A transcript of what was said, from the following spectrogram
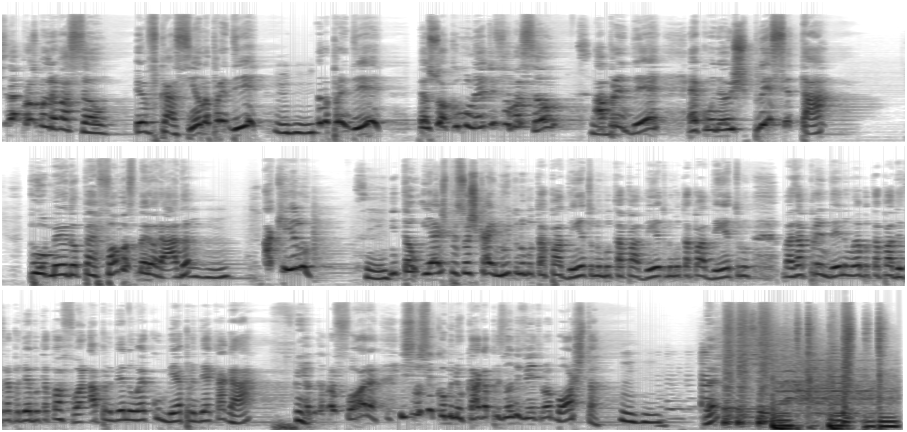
Se na próxima gravação eu ficar assim, eu não aprendi. Uhum. Eu não aprendi. Eu só acumulei informação. Sim. Aprender é quando eu explicitar, por meio da performance melhorada, uhum. aquilo. Sim. Então, e aí as pessoas caem muito no botar pra dentro, no botar pra dentro, no botar pra dentro. Mas aprender não é botar pra dentro, aprender é botar pra fora. Aprender não é comer, aprender é cagar. É botar pra fora. E se você come no caga, a prisão de ventre é uma bosta. Uhum. Né? E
